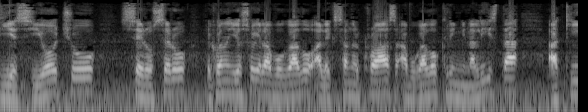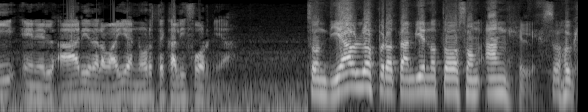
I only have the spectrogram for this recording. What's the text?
1-800-530-1800. Recuerden, yo soy el abogado Alexander Cross, abogado criminalista aquí en el área de la Bahía Norte, California. son diablos, pero también no todos son ángeles, ¿ok?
